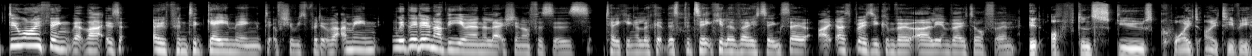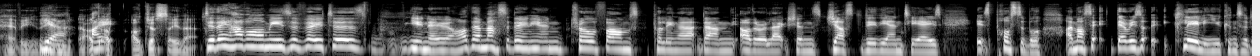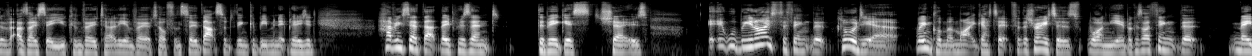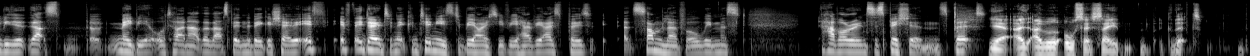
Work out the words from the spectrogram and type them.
do I think that that is open to gaming? Should we put it? I mean, they don't have the UN election officers taking a look at this particular voting, so I, I suppose you can vote early and vote often. It often skews quite ITV heavy. Yeah. I'll, I- I'll, I'll just say that. Do they have armies of voters? You know, are there Macedonian troll farms pulling down the other elections just to do the NTAs? It's possible. I must say, there is clearly you can sort of, as I say, you can vote early and vote often, so that sort of thing could be manipulated. Having said that, they present the biggest shows. It would be nice to think that Claudia Winkleman might get it for the Traitors one year because I think that maybe that's uh, maybe it will turn out that that's been the biggest show. If if they don't and it continues to be ITV heavy, I suppose at some level we must have our own suspicions. But Yeah, I, I will also say that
